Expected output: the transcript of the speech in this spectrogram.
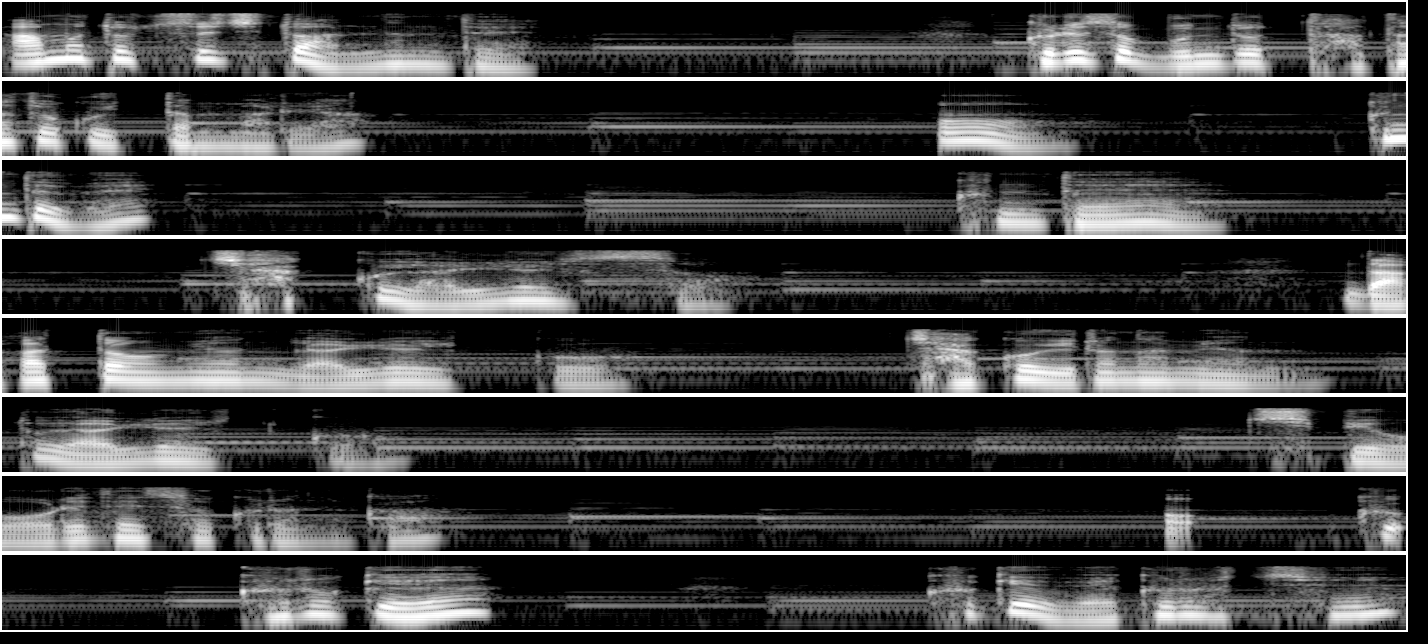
아무도 쓰지도 않는데 그래서 문도 닫아두고 있단 말이야. 어, 근데 왜? 근데 자꾸 열려 있어. 나갔다 오면 열려 있고, 자고 일어나면 또 열려 있고. 집이 오래돼서 그런가? 어, 그, 그러게. 그게 왜 그러지?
